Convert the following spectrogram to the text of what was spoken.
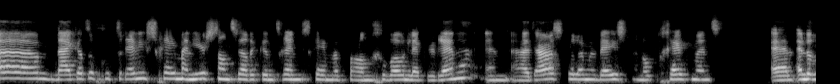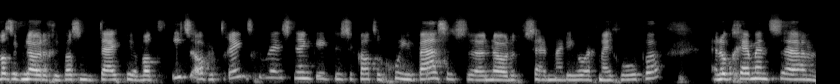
Ehm, nou, ik had een goed trainingsschema. In eerste instantie had ik een trainingsschema van gewoon lekker rennen. En eh, daar was ik heel lang mee bezig. En op een gegeven moment... En, en dat was ook nodig. Ik was een tijdje wat iets overtraind geweest, denk ik. Dus ik had een goede basis eh, nodig. Ze hebben mij heel erg mee geholpen. En op een gegeven moment ehm,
